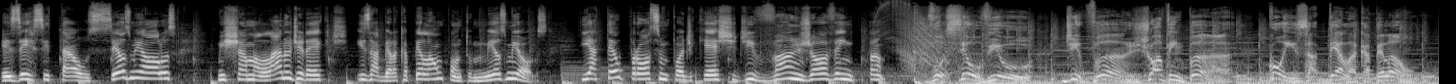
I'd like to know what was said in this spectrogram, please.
exercitar os seus miolos, me chama lá no direct isabelacapelão.meusmiolos. e até o próximo podcast Divan Jovem Pan. Você ouviu Divan Jovem Pan com Isabela Capelão.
